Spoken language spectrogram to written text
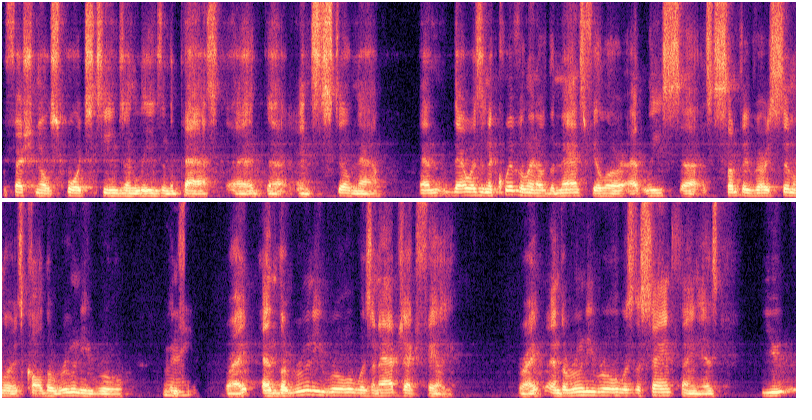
professional sports teams and leagues in the past and, uh, and still now. And there was an equivalent of the Mansfield, or at least uh, something very similar. It's called the Rooney Rule. Right. right. And the Rooney Rule was an abject failure. Right. And the Rooney Rule was the same thing as you,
